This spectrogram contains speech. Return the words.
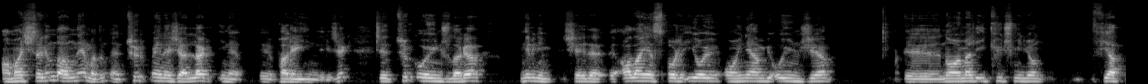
amaçlarını da anlayamadım. Yani Türk menajerler yine e, parayı indirecek. İşte Türk oyunculara ne bileyim şeyde e, Alanya Spor'da iyi oyun, oynayan bir oyuncuya e, normalde 2-3 milyon fiyat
